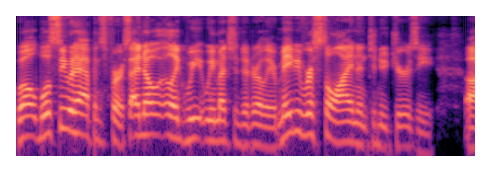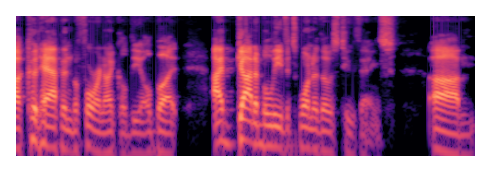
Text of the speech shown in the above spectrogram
Well, we'll see what happens first. I know, like we, we mentioned it earlier, maybe Ristolainen into New Jersey uh, could happen before an Eichel deal, but I've got to believe it's one of those two things. Um,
